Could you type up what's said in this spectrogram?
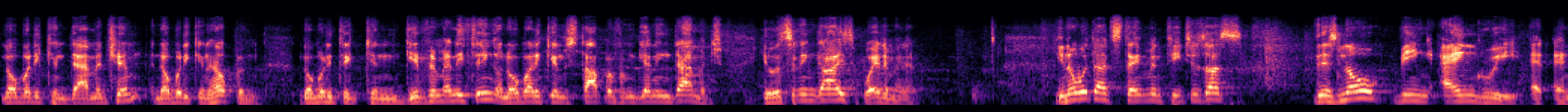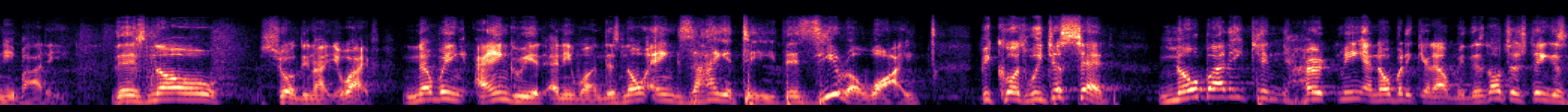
Nobody can damage him, nobody can help him. Nobody can give him anything, or nobody can stop him from getting damaged. You listening, guys? Wait a minute. You know what that statement teaches us? There's no being angry at anybody. There's no surely not your wife. No being angry at anyone. There's no anxiety. There's zero. Why? Because we just said nobody can hurt me and nobody can help me. There's no such thing as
